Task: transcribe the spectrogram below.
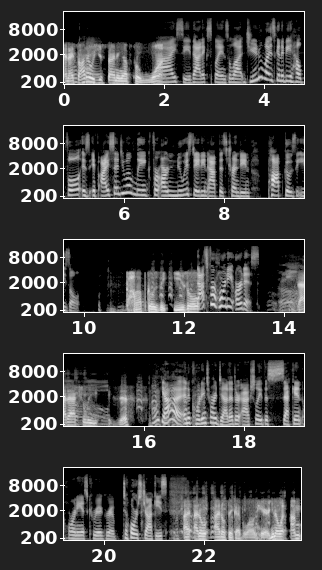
and I thought I was just signing up for one. I see. That explains a lot. Do you know what is going to be helpful? Is if I send you a link for our newest dating app that's trending, Pop Goes the Easel. Pop goes the easel. That's for horny artists. That actually exists. Oh, yeah. And according to our data, they're actually the second horniest career group to horse jockeys. I, I don't. I don't think I belong here. You know what? I'm.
